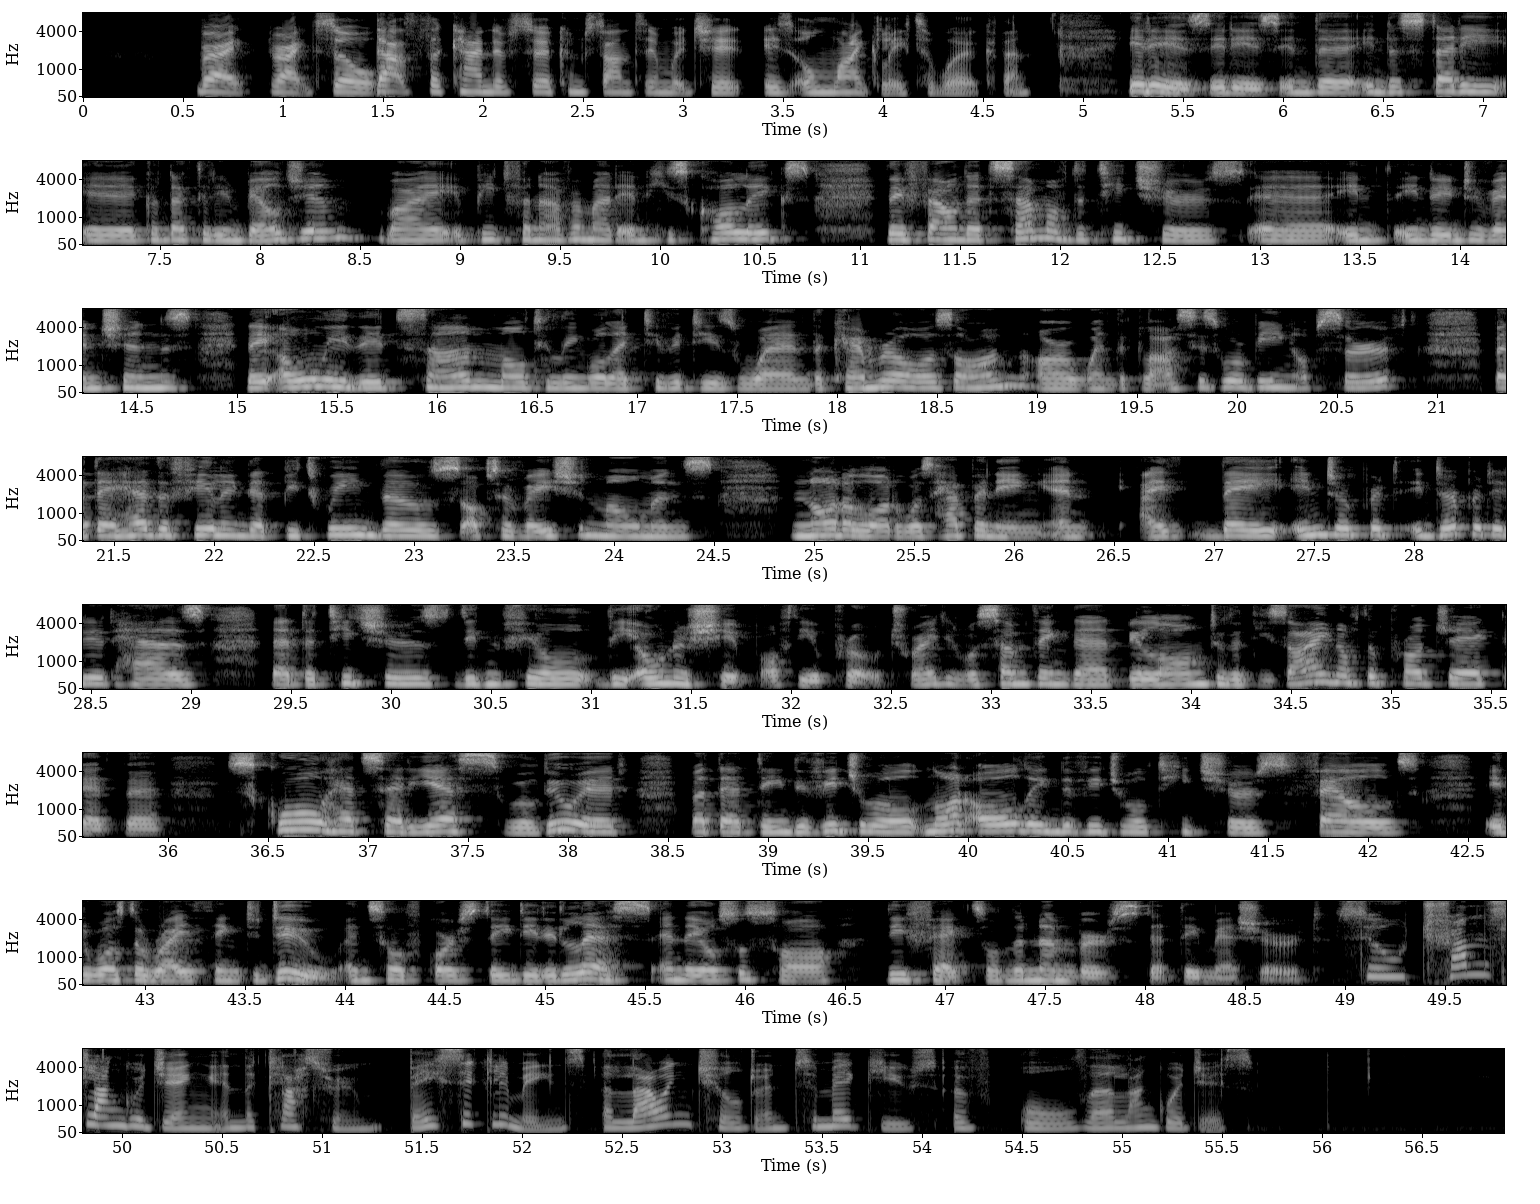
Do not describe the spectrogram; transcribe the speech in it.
Right, right. So that's the kind of circumstance in which it is unlikely to work. Then it is. It is in the in the study uh, conducted in Belgium by Piet van Avermaet and his colleagues. They found that some of the teachers uh, in in the interventions they only did some multilingual activities when the camera was on or when the classes were being observed, but they had the feeling that between those observation moments, not a lot was happening, and I, they interpret interpreted it as that the teachers didn't feel the ownership of the approach. Right, it was something that belonged to the design of the project. That the school had said yes, we'll do it, but that the individual, not all the individual teachers felt it was the right thing to do, and so of course they did it less, and they also saw the effects on the numbers that they measured. So, translanguaging in the classroom basically means allowing children to make use of all their languages.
